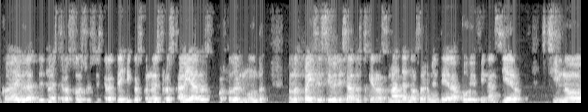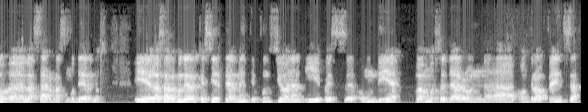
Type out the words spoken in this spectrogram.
con, la ayuda de nuestros socios estratégicos, con nuestros aliados por todo el mundo, con los países civilizados que nos mandan no solamente el apoyo financiero, sino uh, las armas modernas. Y las armas modernas que sí realmente funcionan y pues uh, un día vamos a dar una contraofensa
